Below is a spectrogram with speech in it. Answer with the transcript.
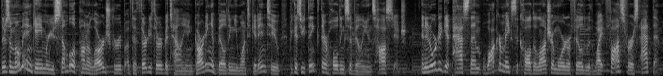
There's a moment in game where you stumble upon a large group of the 33rd Battalion guarding a building you want to get into because you think they're holding civilians hostage. And in order to get past them, Walker makes the call to launch a mortar filled with white phosphorus at them,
